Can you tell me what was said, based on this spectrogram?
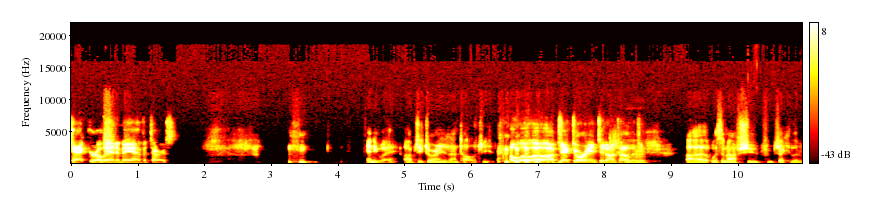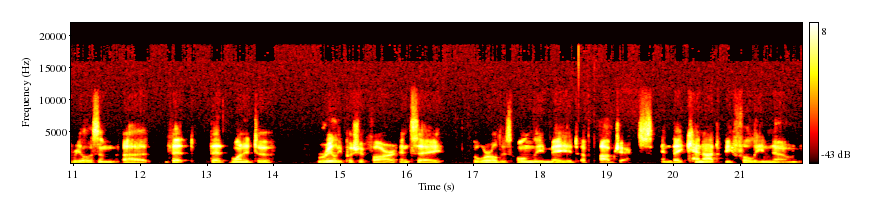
cat girl anime avatars. Anyway, object-oriented ontology Oh, oh, oh object oriented ontology. uh, was an offshoot from speculative realism uh, that that wanted to really push it far and say the world is only made of objects and they cannot be fully known.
